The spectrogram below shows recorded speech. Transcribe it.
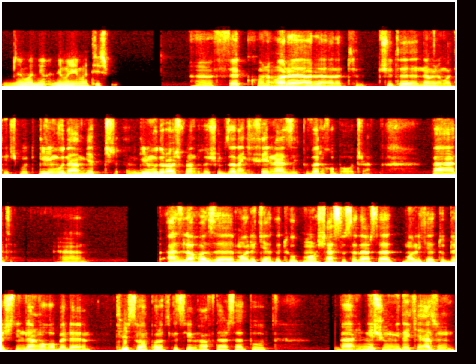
نمانیماتیش بود فکر کنم. آره آره آره. شوت نمانیماتیچ بود. گرین بود هم یه گرین بود و راشفورد دو تا شوت زدن که خیلی نزدیک بود ولی خب به اوت بعد از لحاظ مالکیت توپ ما 63 درصد مالکیت توپ داشتیم. در مقابل کریستال پالاس که 37 درصد بود. و این نشون میده که از اون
